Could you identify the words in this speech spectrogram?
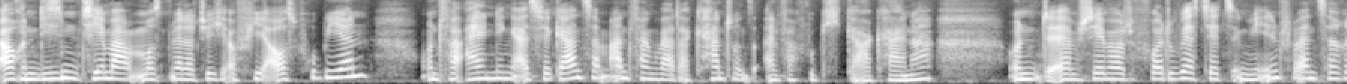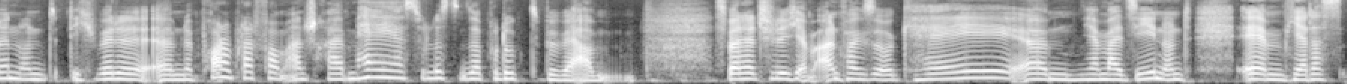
Auch in diesem Thema mussten wir natürlich auch viel ausprobieren. Und vor allen Dingen, als wir ganz am Anfang waren, da kannte uns einfach wirklich gar keiner. Und ähm, stell dir mal vor, du wärst jetzt irgendwie Influencerin und ich würde ähm, eine Porno-Plattform anschreiben, hey, hast du Lust, unser Produkt zu bewerben? Das war natürlich am Anfang so, okay, ähm, ja, mal sehen. Und ähm, ja, das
